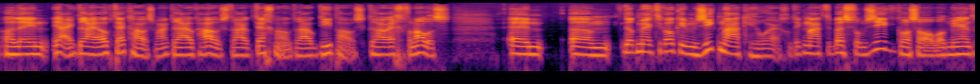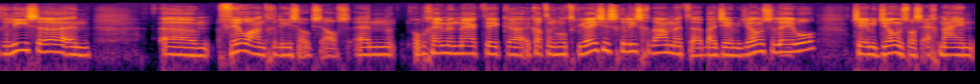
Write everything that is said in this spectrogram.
Alleen, ja, ik draai ook tech house, maar ik draai ook house, ik draai ook techno, ik draai ook deep house. Ik draai echt van alles. En ehm, dat merkte ik ook in muziek maken heel erg. Want ik maakte best veel muziek. Ik was al wat meer aan het releasen en ehm, veel aan het releasen ook zelfs. En op een gegeven moment merkte ik, eh, ik had een Hot Creations release gedaan met, eh, bij Jamie Jones' label. Jamie Jones was echt mijn,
